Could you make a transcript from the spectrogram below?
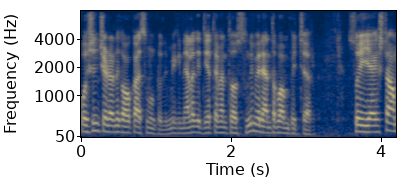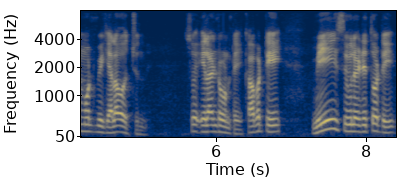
క్వశ్చన్ చేయడానికి అవకాశం ఉంటుంది. మీకు నెలకి జీతం ఎంత వస్తుంది మీరు ఎంత పంపించారు. సో ఈ ఎక్స్ట్రా అమౌంట్ మీకు ఎలా వచ్చింది? సో ఇలాంటివి ఉంటాయి. కాబట్టి మీ సివిల్ ఐడి తోటి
